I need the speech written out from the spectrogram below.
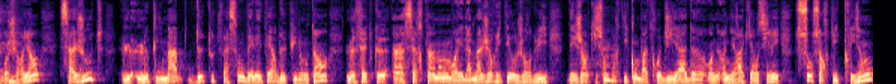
Proche-Orient, s'ajoute le, climat de toute façon délétère depuis longtemps, le fait qu'un certain nombre, et la majorité aujourd'hui des gens qui sont mmh. partis combattre au djihad en, Irak et en Syrie sont sortis de prison,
